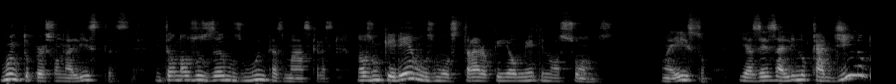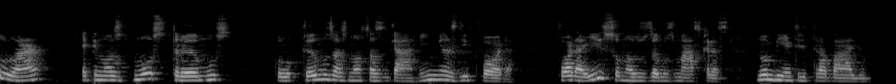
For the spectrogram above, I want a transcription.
muito personalistas. Então nós usamos muitas máscaras. Nós não queremos mostrar o que realmente nós somos. Não é isso? E às vezes ali no cadinho do lar é que nós mostramos, colocamos as nossas garrinhas de fora Fora isso, nós usamos máscaras no ambiente de trabalho,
